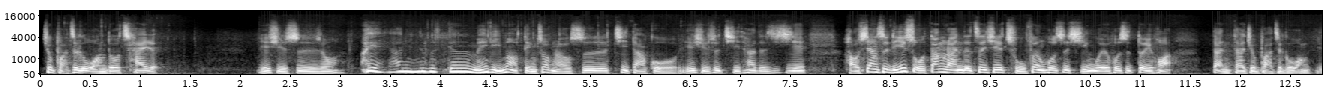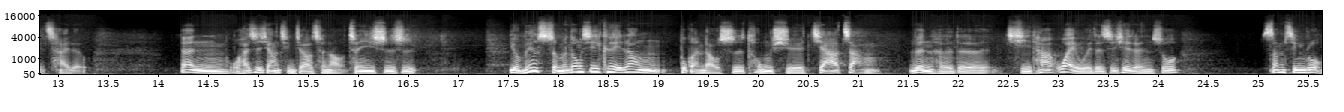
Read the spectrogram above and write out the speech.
就把这个网都拆了。也许是说，哎呀，你那个跟没礼貌顶撞老师记大过；也许是其他的这些好像是理所当然的这些处分或是行为或是对话，但他就把这个网给拆了。但我还是想请教陈老陈医师是。有没有什么东西可以让不管老师、同学、家长任何的其他外围的这些人说 something wrong，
